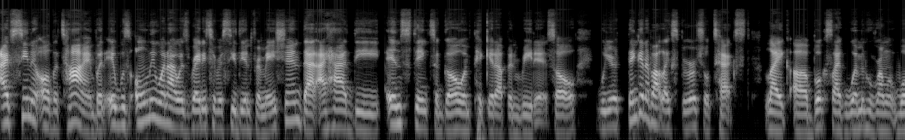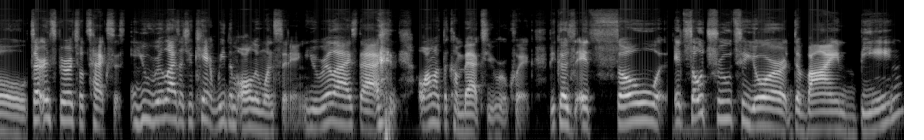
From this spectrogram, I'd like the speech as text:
I've seen it all the time, but it was only when I was ready to receive the information that I had the instinct to go and pick it up and read it. So when you're thinking about like spiritual texts, like uh, books like Women Who Run with Wolves, certain spiritual texts, you realize that you can't read them all in one sitting. You realize that, oh, I'm gonna have to come back to you real quick because it's so it's so true to your divine being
